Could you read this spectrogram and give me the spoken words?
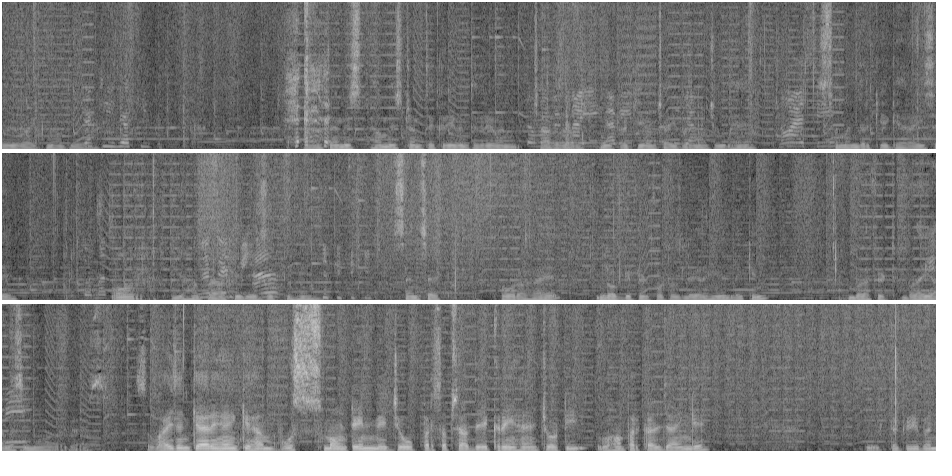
view right now there हम टाइम इस हम इस टाइम तकरीबन तकरीबन 4000 मीटर की ऊंचाई पर मौजूद हैं समंदर की गहराई से। और यहाँ पर आप ये देख सकते हैं सनसेट हो रहा है। लोग डिफरेंट फ़ोटोज़ ले रहे हैं लेकिन बड़ा फिट बड़ा ही आला सीन हुआ है गाइस सो भाईजान कह रहे हैं कि हम उस माउंटेन में जो ऊपर सबसे आप देख रहे हैं चोटी वहाँ पर कल जाएँगे तकरीबन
